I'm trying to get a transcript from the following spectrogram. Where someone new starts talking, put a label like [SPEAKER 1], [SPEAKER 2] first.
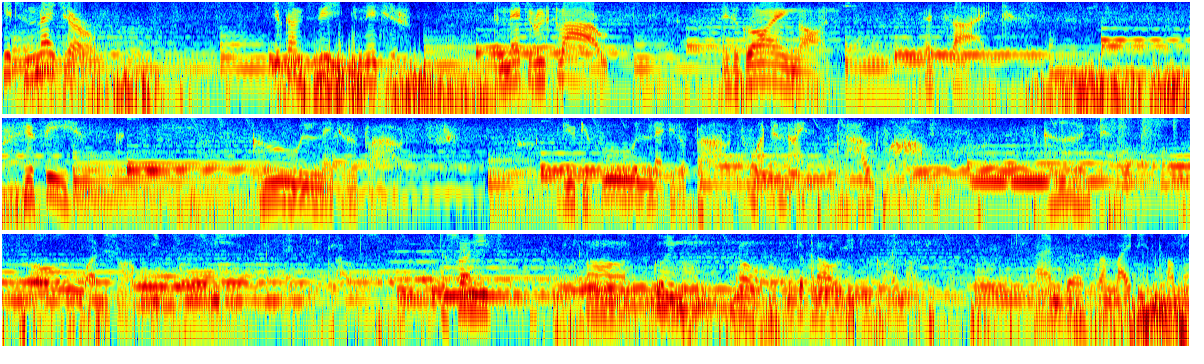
[SPEAKER 1] It's natural. You can see the nature, the natural clouds is going on outside. You see, cool natural clouds, beautiful natural clouds. What a nice cloud! Wow, good. Oh, I'm so happy to see natural clouds. The sun is uh, going on. No, the cloud is going. And the sunlight is coming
